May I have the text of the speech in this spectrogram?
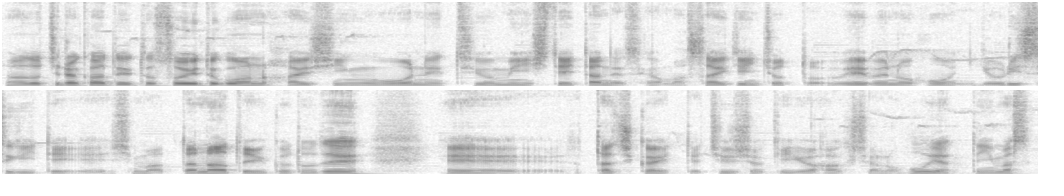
まあ、どちらかというとそういうところの配信をね強みにしていたんですが、まあ、最近ちょっとウェブの方に寄りすぎてしまったなということで、えー、立ち返って中小企業白書の方をやっています。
